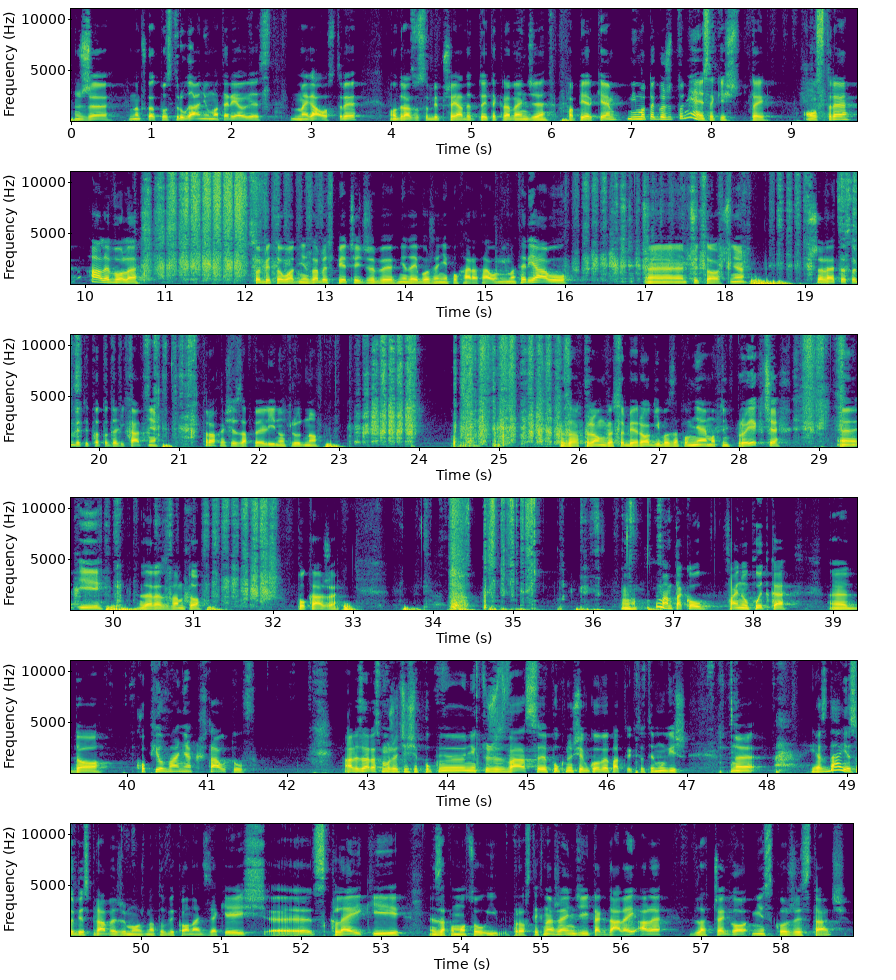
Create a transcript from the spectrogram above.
że na przykład po struganiu materiał jest mega ostry, od razu sobie przejadę tutaj te krawędzie papierkiem, mimo tego, że to nie jest jakieś tutaj ostre, ale wolę sobie to ładnie zabezpieczyć, żeby nie daj Boże nie poharatało mi materiału e, czy coś, nie? Przelecę sobie tylko to delikatnie. Trochę się zapyli, no trudno. Zaokrąglę sobie rogi, bo zapomniałem o tym w projekcie e, i zaraz Wam to pokażę. No. Mam taką fajną płytkę e, do kopiowania kształtów. Ale zaraz możecie się, e, niektórzy z Was pukną się w głowę, Patryk, co Ty mówisz. Ja zdaję sobie sprawę, że można to wykonać z jakiejś sklejki, za pomocą prostych narzędzi i tak dalej, ale dlaczego nie skorzystać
